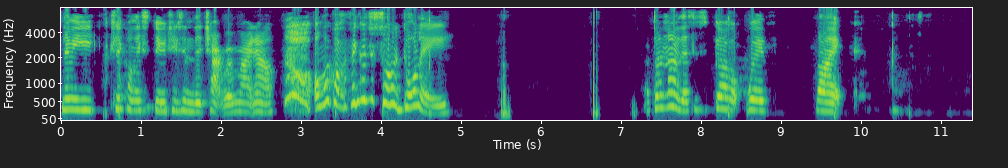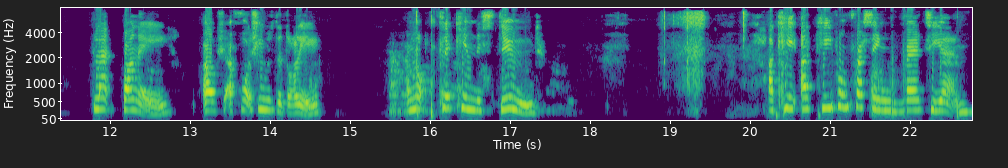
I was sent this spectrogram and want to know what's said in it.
Let me click on this dude who's in the chat room right now. Oh my god, I think I just saw a dolly. I don't know, there's this girl with, like, Black Bunny. Oh, sh- I thought she was the dolly. I'm not clicking this dude. I keep I keep on pressing rare TM.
